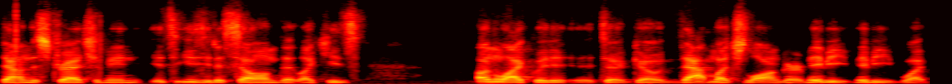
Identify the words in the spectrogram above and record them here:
down the stretch. I mean, it's easy to sell him that like he's unlikely to, to go that much longer. Maybe maybe what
